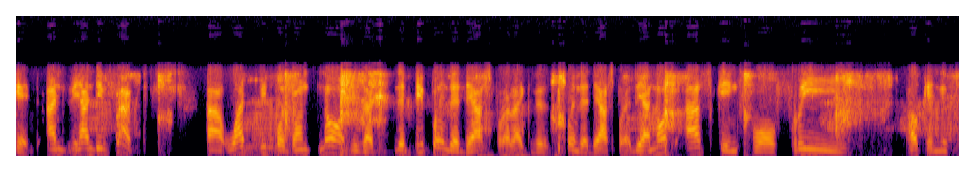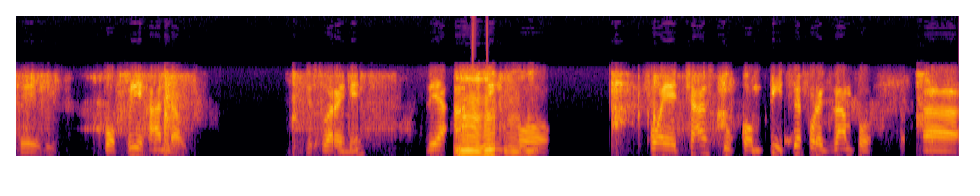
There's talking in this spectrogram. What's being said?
get. And, and in fact, uh, what people don't know is that the people in the diaspora, like the people in the diaspora, they are not asking for free, how can you say this, for free handouts. You see what I mean? They are Mhm, asking mhm. for for a chance to compete. Say, for example, uh,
